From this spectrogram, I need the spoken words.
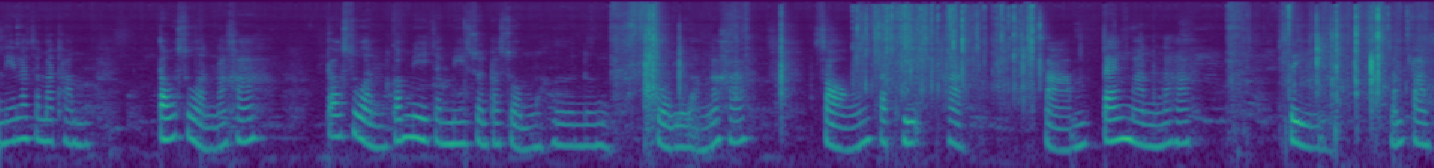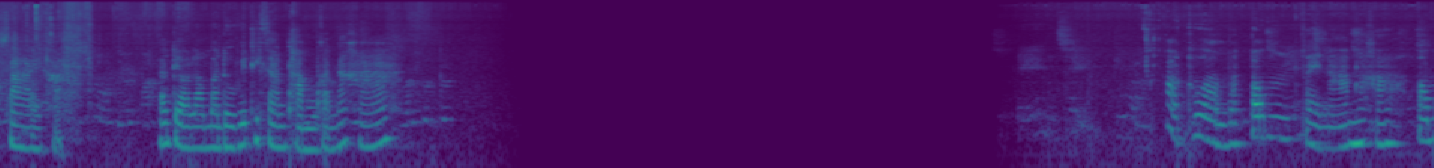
วันนี้เราจะมาทำเต้าส่วนนะคะ เต้าส่วนก็มีจะมีส่วนผสมคือหนึ่งส่วนเหลืองนะคะสองกะทิค่ะสามแป้งมันนะคะสี่น้ำตาลทรายค่ะ แล้วเดี๋ยวเรามาดูวิธีการทำกันนะคะเอาถั่วมาต้มใส่น้ำนะคะ ต้ม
